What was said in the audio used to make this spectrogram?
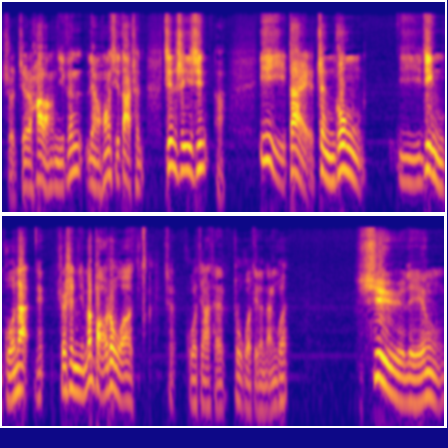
说吉尔哈朗，你跟两黄旗大臣坚持一心啊，义待朕功，以定国难。这是你们保着我，这国家才度过这个难关。续领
